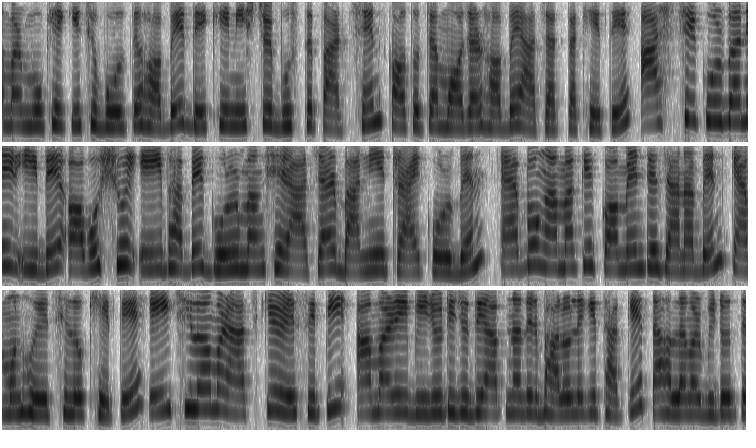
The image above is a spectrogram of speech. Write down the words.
আমার মুখে কিছু বলতে হবে। দেখে নিশ্চয় বুঝতে পারছেন কতটা মজার হবে আচারটা খেতে। আসছে কুরবানির ঈদে অবশ্যই এইভাবে গরুর মাংসের আচার বানিয়ে ট্রাই করবেন এবং আমাকে কমেন্টে জানাবেন কেমন হয়েছিল খেতে। এই ছিল আমার আজকের রেসিপি আমার এই ভিডিওটি যদি আপনাদের ভালো লেগে থাকে, তাহলে আমার ভিডিওতে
